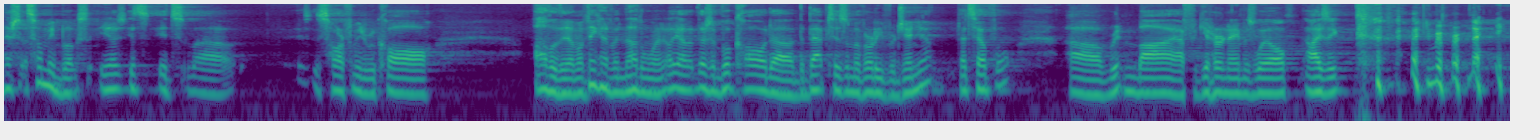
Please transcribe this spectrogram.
there's so many books. You know, it's it's uh, it's hard for me to recall all of them. I'm thinking of another one. Oh yeah, there's a book called uh, "The Baptism of Early Virginia." That's helpful. Uh, written by I forget her name as well. Isaac. you remember her name?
